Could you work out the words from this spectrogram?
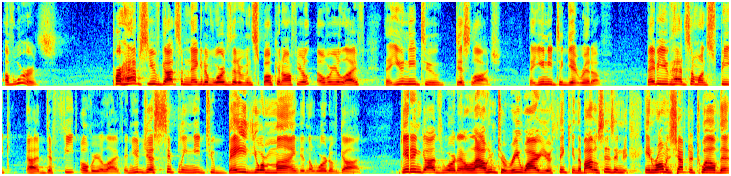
of words. Perhaps you've got some negative words that have been spoken off your, over your life that you need to dislodge, that you need to get rid of. Maybe you've had someone speak uh, defeat over your life, and you just simply need to bathe your mind in the Word of God. Get in God's Word and allow Him to rewire your thinking. The Bible says in, in Romans chapter 12 that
